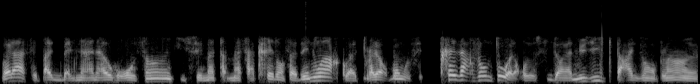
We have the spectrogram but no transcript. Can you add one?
Voilà, c'est pas une belle nana au gros sein qui se fait massacrer dans sa baignoire, quoi. Alors bon, c'est très argento, alors aussi dans la musique, par exemple, hein,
